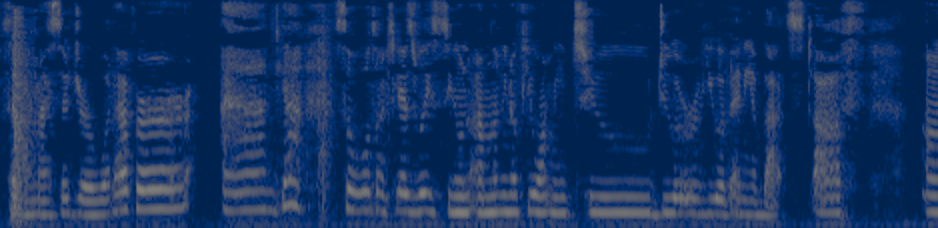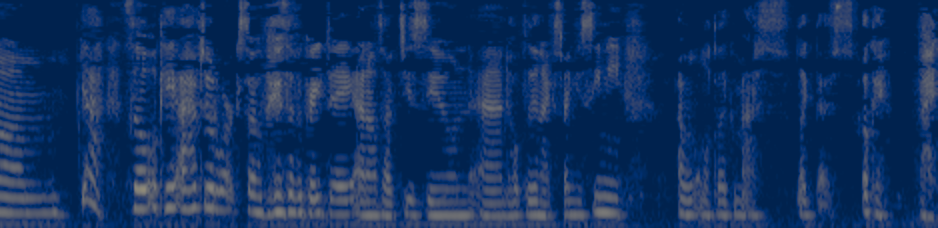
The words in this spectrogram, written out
send me a message or whatever. And yeah, so we'll talk to you guys really soon. Um, let me know if you want me to do a review of any of that stuff um yeah so okay i have to go to work so you guys have a great day and i'll talk to you soon and hopefully the next time you see me i won't look like a mess like this. Okay bye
